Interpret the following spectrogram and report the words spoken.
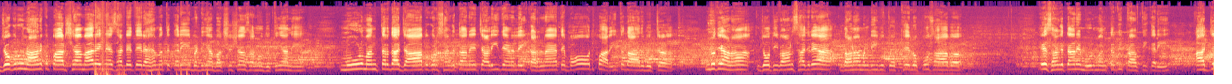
ਜੋ ਗੁਰੂ ਨਾਨਕ ਪਾਤਸ਼ਾਹ ਮਹਾਰਾਜ ਨੇ ਸਾਡੇ ਤੇ ਰਹਿਮਤ ਕਰੀ, ਵੱਡੀਆਂ ਬਖਸ਼ਿਸ਼ਾਂ ਸਾਨੂੰ ਦਿੱਤੀਆਂ ਨੇ। ਮੂਲ ਮੰਤਰ ਦਾ ਜਾਪ ਗੁਰ ਸੰਗਤਾਂ ਨੇ 40 ਦਿਨ ਲਈ ਕਰਨਾ ਹੈ ਤੇ ਬਹੁਤ ਭਾਰੀ ਤਾਦਾਦ ਵਿੱਚ ਲੁਧਿਆਣਾ ਜੋ ਦੀਵਾਨ ਸਜ ਰਿਹਾ ਦਾਣਾ ਮੰਡੀ ਵਿੱਚ ਉੱਥੇ ਲੋਪੋ ਸਾਹਿਬ ਇਹ ਸੰਗਤਾਂ ਨੇ ਮੂਲ ਮੰਤਰ ਦੀ ਪ੍ਰਾਪਤੀ ਕਰੀ। ਅੱਜ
